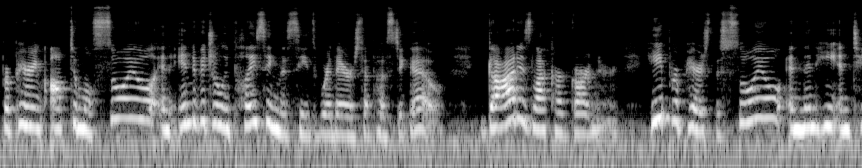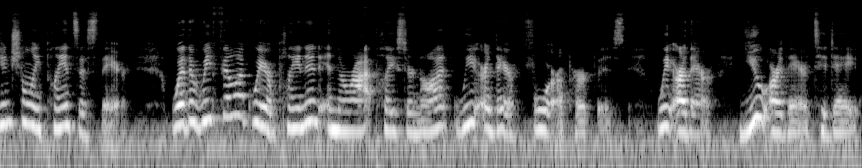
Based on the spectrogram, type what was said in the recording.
preparing optimal soil, and individually placing the seeds where they are supposed to go. God is like our gardener. He prepares the soil and then He intentionally plants us there. Whether we feel like we are planted in the right place or not, we are there for a purpose. We are there. You are there today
